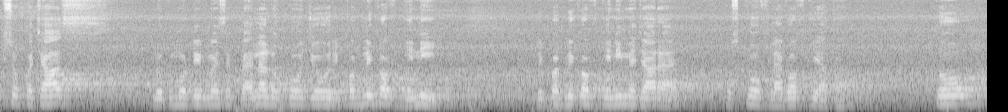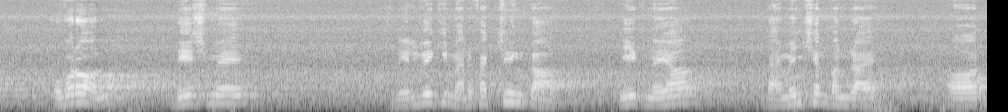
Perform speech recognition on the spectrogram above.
150 लोकोमोटिव में से पहला लोको जो republic of Guinea republic of Guinea में जा रहा है, उसको फ्लैग ऑफ़ किया था। तो ओवरऑल देश में रेलवे की मैन्युफैक्चरिंग का एक नया डायमेंशन बन रहा है और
